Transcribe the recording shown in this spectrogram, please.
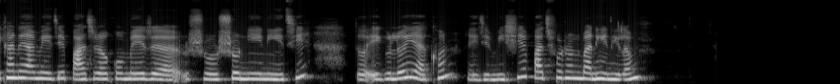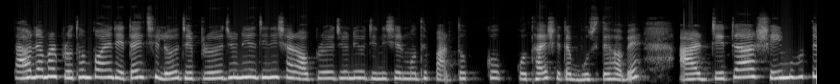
এখানে আমি এই যে পাঁচ রকমের শস্য নিয়ে নিয়েছি। তো এগুলোই এখন এই যে মিশিয়ে পাঁচফোড়ন বানিয়ে নিলাম। তাহলে আমার প্রথম পয়েন্ট এটাই ছিল যে প্রয়োজনীয় জিনিস আর অপ্রয়োজনীয় জিনিসের মধ্যে পার্থক্য কোথায় সেটা বুঝতে হবে। আর যেটা সেই মুহূর্তে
